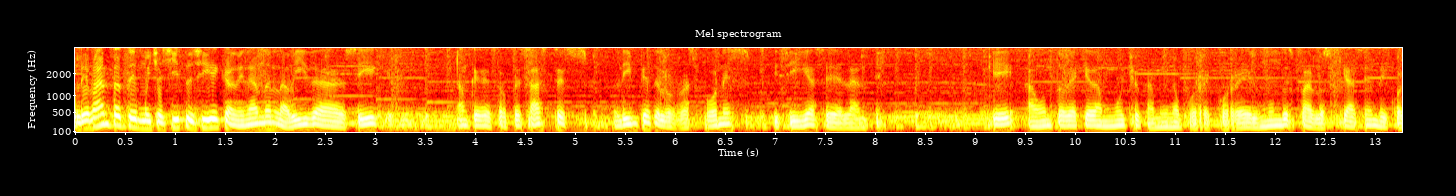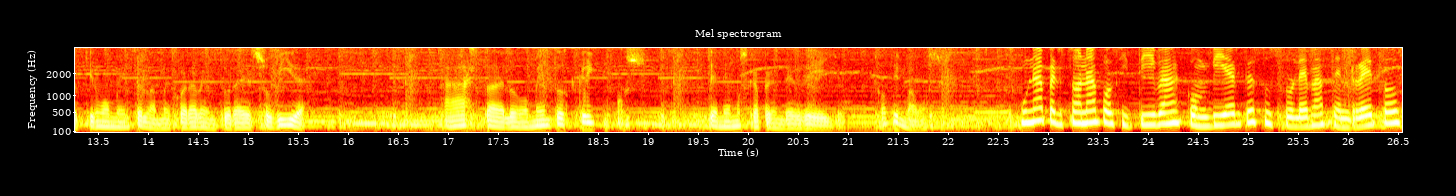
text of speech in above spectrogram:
Levántate muchachito y sigue caminando en la vida, sigue, aunque te tropezaste, límpiate los raspones y sigue hacia adelante. Que aún todavía queda mucho camino por recorrer. El mundo es para los que hacen de cualquier momento la mejor aventura de su vida. Hasta de los momentos críticos tenemos que aprender de ello. Continuamos. Una persona positiva convierte sus problemas en retos,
